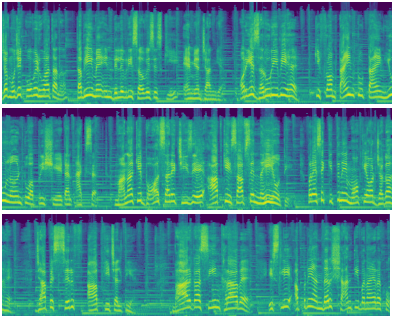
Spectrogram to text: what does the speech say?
जब मुझे कोविड हुआ था ना, तभी मैं इन डिलीवरी सर्विसेज़ की अहमियत जान गया। और ये ज़रूरी भी है कि from time to time you learn to appreciate and accept माना कि बहुत सारे चीज़ें आपके हिसाब से नहीं होती, पर ऐसे कितने मौके और जगह है जहाँ पे सिर्फ़ आपकी चलती है। बाहर का सीन खराब है, इसलिए अपने अंदर शांति बनाए रखो।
